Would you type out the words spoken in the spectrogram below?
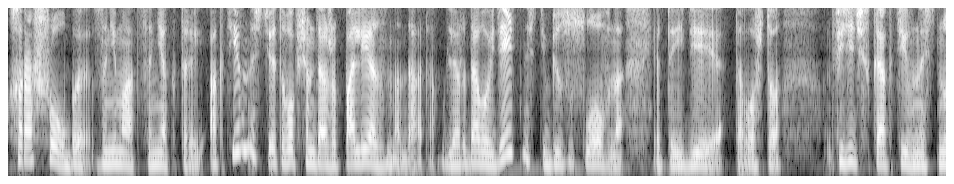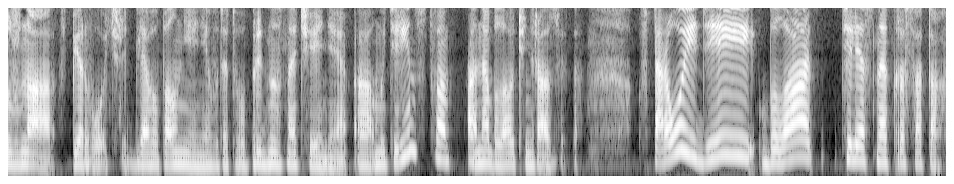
хорошо бы заниматься некоторой активностью. Это, в общем, даже полезно да, там, для родовой деятельности, безусловно. Это идея того, что физическая активность нужна в первую очередь для выполнения вот этого предназначения а материнства. Она была очень развита. Второй идеей была телесная красота.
